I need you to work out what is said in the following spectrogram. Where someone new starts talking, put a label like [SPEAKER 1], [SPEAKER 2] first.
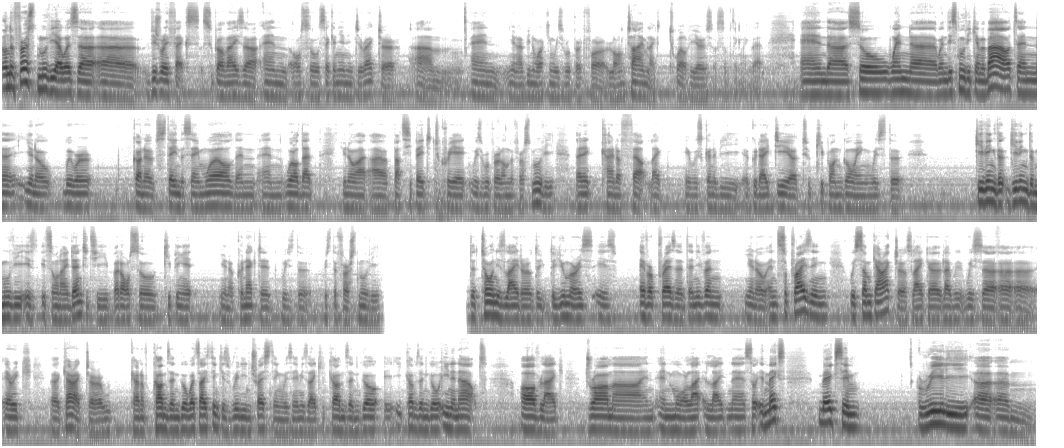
[SPEAKER 1] On the first movie, I was a, a visual effects supervisor and also second unit director. Um, and you know, I've been working with Rupert for a long time, like 12 years or something like that. And uh, so when uh, when this movie came about, and uh, you know, we were gonna stay in the same world and and world that you know I, I participated to create with Rupert on the first movie, that it kind of felt like it was going to be a good idea to keep on going with the giving the giving the movie is, its own identity, but also keeping it, you know, connected with the with the first movie. The tone is lighter, the, the humor is, is ever present, and even you know, and surprising with some characters, like uh, like with, uh, uh, uh Eric uh, character who kind of comes and go. What I think is really interesting with him is like he comes and go, he comes and go in and out of like drama and, and more light, lightness. So it makes makes him really uh, um,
